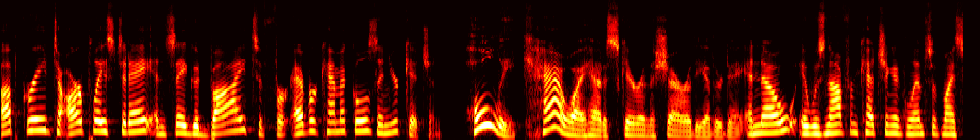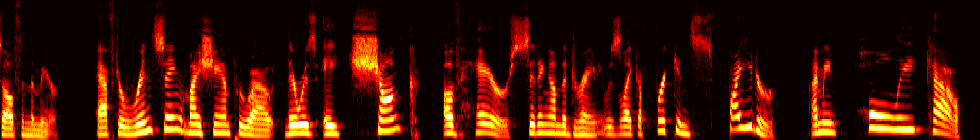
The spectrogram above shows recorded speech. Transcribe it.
Upgrade to Our Place today and say goodbye to forever chemicals in your kitchen. Holy cow, I had a scare in the shower the other day. And no, it was not from catching a glimpse of myself in the mirror. After rinsing my shampoo out, there was a chunk of hair sitting on the drain. It was like a freaking spider. I mean, holy cow.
